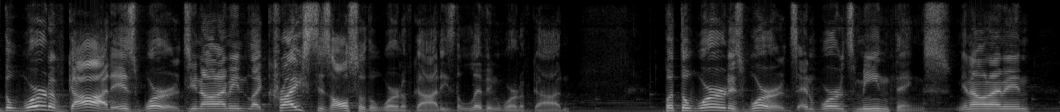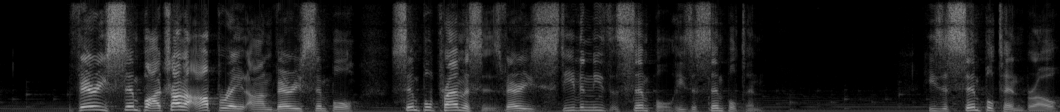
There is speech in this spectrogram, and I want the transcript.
the word of God is words. You know what I mean? Like Christ is also the word of God. He's the living word of God. But the word is words, and words mean things. You know what I mean? Very simple. I try to operate on very simple simple premises. Very Stephen needs a simple. He's a simpleton. He's a simpleton, bro.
